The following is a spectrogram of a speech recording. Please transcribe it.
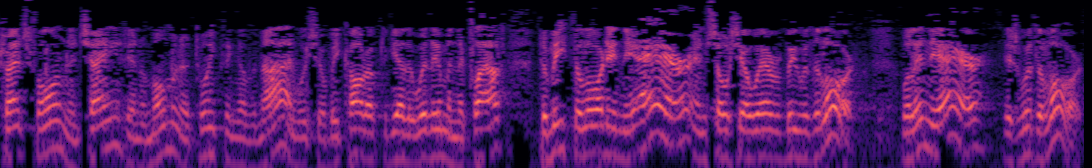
transformed and changed in a moment, a twinkling of an eye, and we shall be caught up together with him in the clouds to meet the Lord in the air, and so shall we ever be with the Lord. Well, in the air is with the Lord.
